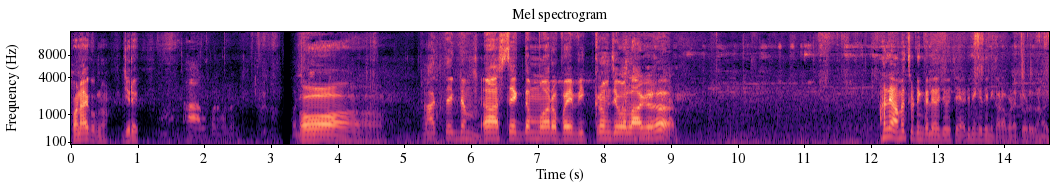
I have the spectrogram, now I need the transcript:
ફોન આવ્યો કોકનો? જીરેક. હા ઓ આ તો એકદમ આ તો એકદમ મારો ભાઈ વિક્રમ જેવો લાગે હ. અને અમે શૂટિંગ કરી લેવા જેવું છે એડિટિંગ કદી નહીં કરવા પડે થોડું ઘણું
